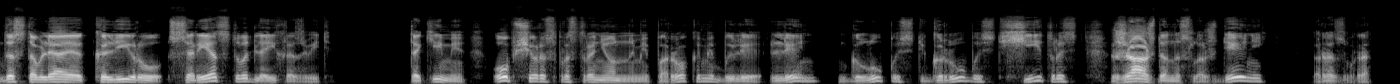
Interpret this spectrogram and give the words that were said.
доставляя клиру средства для их развития. Такими общераспространенными пороками были лень, глупость, грубость, хитрость, жажда наслаждений, разврат.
